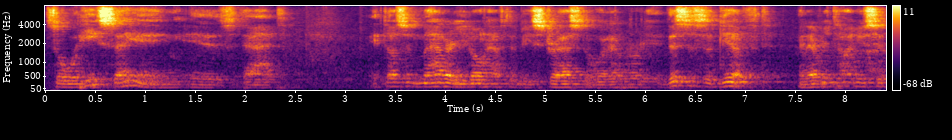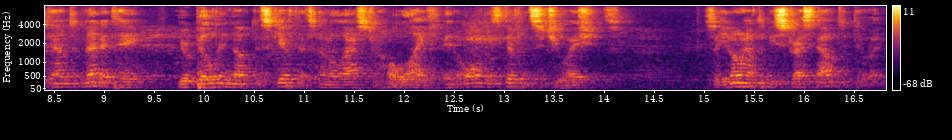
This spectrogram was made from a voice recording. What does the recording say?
So what he's saying is that it doesn't matter, you don't have to be stressed or whatever. This is a gift. And every time you sit down to meditate, you're building up this gift that's going to last your whole life in all these different situations. So you don't have to be stressed out to do it.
